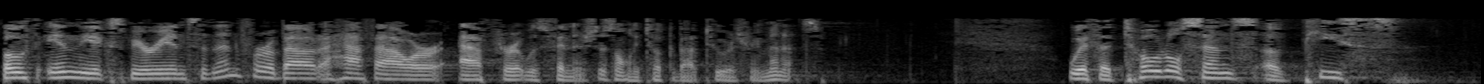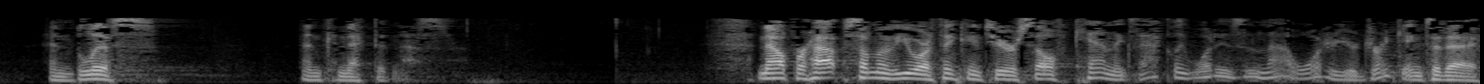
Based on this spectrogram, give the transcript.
both in the experience and then for about a half hour after it was finished. This only took about two or three minutes. With a total sense of peace and bliss and connectedness. Now, perhaps some of you are thinking to yourself, Ken, exactly what is in that water you're drinking today?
